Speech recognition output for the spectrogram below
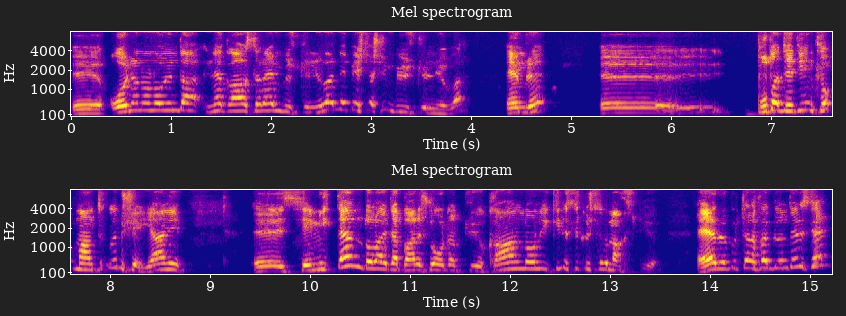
Ee, oynanan oyunda ne Galatasaray'ın bir üstünlüğü var ne Beşiktaş'ın bir üstünlüğü var. Emre. Ee, bu da dediğin çok mantıklı bir şey. Yani e, Semih'ten dolayı da Barış'ı orada tutuyor. Kaan'la onu ikili sıkıştırmak istiyor. Eğer öbür tarafa gönderirsen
